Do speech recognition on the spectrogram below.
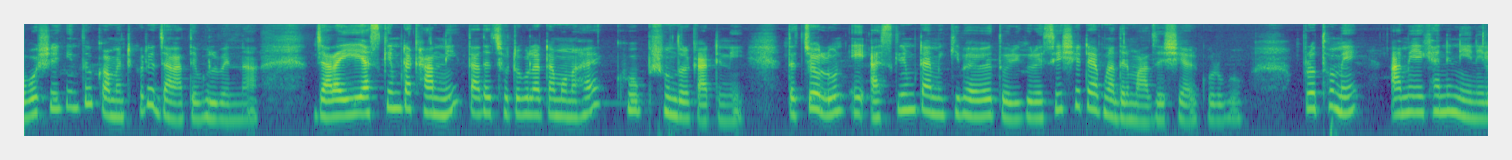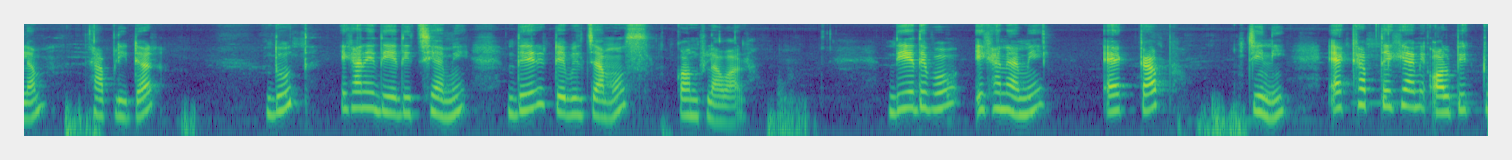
অবশ্যই কিন্তু কমেন্ট করে জানাতে ভুলবেন না। যারা এই আইসক্রিমটা খাননি, তাদের ছোটোবেলাটা মনে হয় খুব সুন্দর কাটেনি। তা চলুন এই আইসক্রিমটা আমি কীভাবে তৈরি করেছি, সেটা আপনাদের মাঝে শেয়ার করব। প্রথমে আমি এখানে নিয়ে নিলাম হাফ লিটার দুধ। এখানে দিয়ে দিচ্ছি আমি দেড় টেবিল চামচ কর্নফ্লাওয়ার। দিয়ে দেব এখানে আমি এক কাপ চিনি। এক কাপ থেকে আমি অল্প একটু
